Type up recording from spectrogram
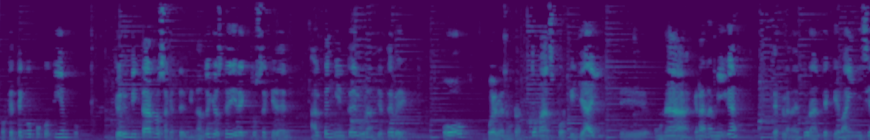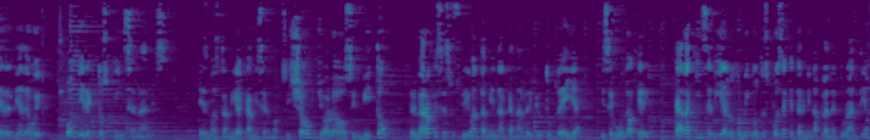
Porque tengo poco tiempo. Quiero invitarlos a que terminando yo este directo se queden al pendiente de Urantia TV. O vuelven un ratito más porque ya hay eh, una gran amiga de Planeta Urantia que va a iniciar el día de hoy con directos quincenales. Es nuestra amiga Cami Ceremoxi Show. Yo los invito primero a que se suscriban también al canal de YouTube de ella y segundo a que cada 15 días los domingos después de que termina Planeta Urantia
